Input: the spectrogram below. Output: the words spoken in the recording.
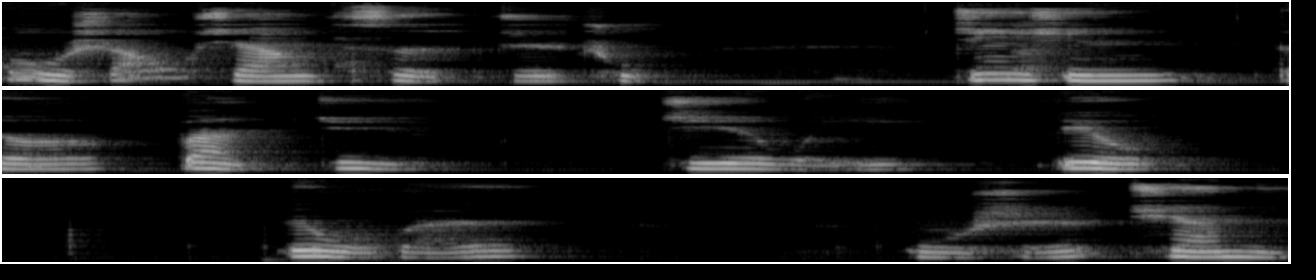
不少相似之处。金星的半径皆为六六百五十千米，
